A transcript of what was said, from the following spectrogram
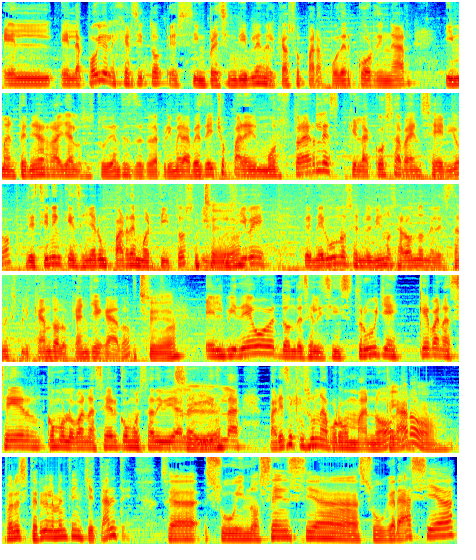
el, el apoyo al ejército es imprescindible en el caso para poder coordinar y mantener a raya a los estudiantes desde la primera vez. De hecho, para mostrarles que la cosa va en serio, les tienen que enseñar un par de muertitos, Sí. inclusive tener unos en el mismo salón donde les están explicando a lo que han llegado. Sí. El video donde se les instruye qué van a hacer, cómo lo van a hacer, cómo está dividida la isla, parece que es una broma, ¿no? Claro, pero es terriblemente inquietante. O sea, su inocencia, su gracia,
